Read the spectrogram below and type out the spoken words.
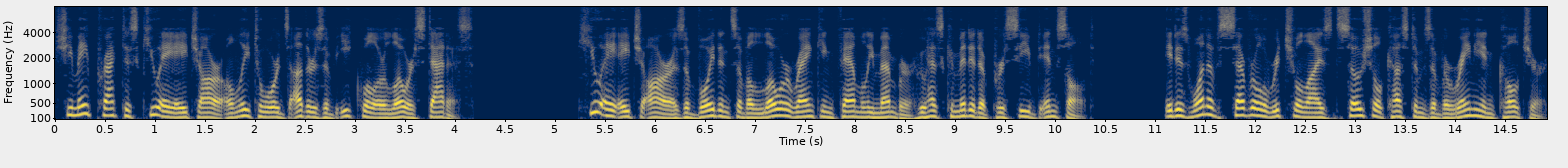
She may practice Qahr only towards others of equal or lower status. Qahr is avoidance of a lower-ranking family member who has committed a perceived insult. It is one of several ritualized social customs of Iranian culture.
